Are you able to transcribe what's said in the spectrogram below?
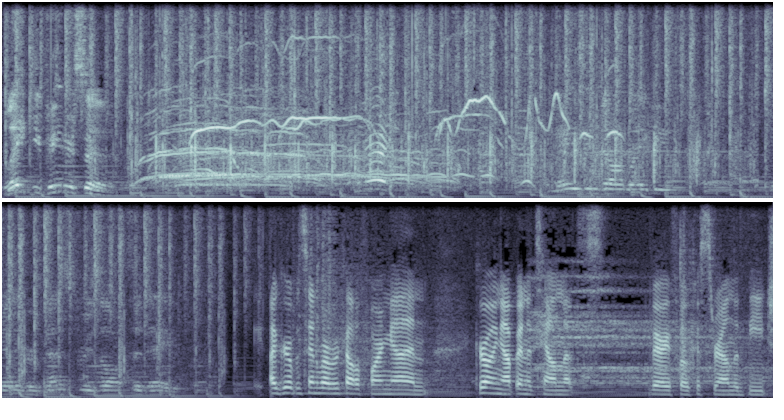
Lakey Peterson. Amazing job, Lakey. Getting her best result today. I grew up in Santa Barbara, California, and growing up in a town that's very focused around the beach,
